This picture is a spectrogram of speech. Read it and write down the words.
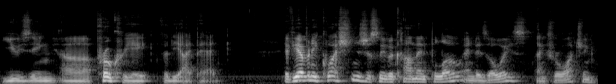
using uh, Procreate for the iPad. If you have any questions, just leave a comment below. And as always, thanks for watching.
